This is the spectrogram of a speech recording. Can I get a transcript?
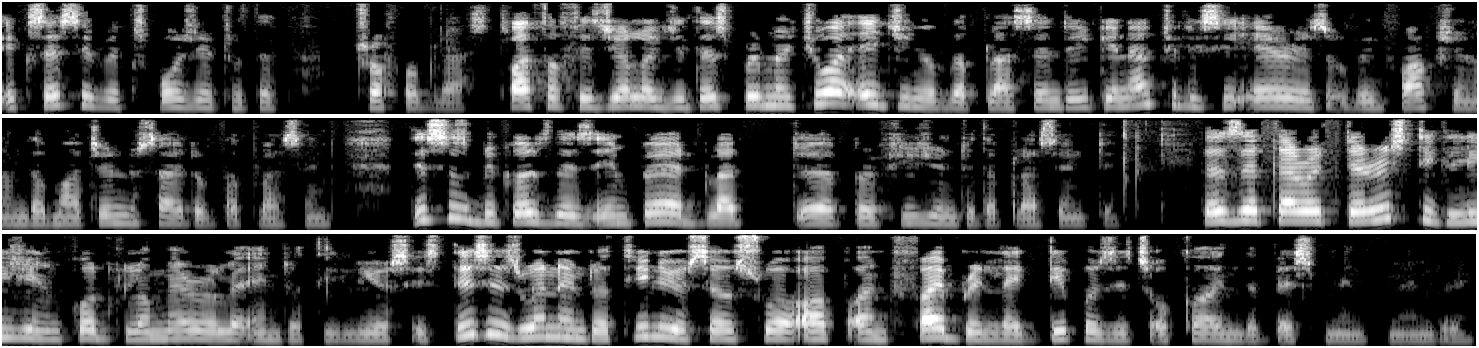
excessive exposure to the trophoblast. Pathophysiology There's premature aging of the placenta. You can actually see areas of infarction on the maternal side of the placenta. This is because there's impaired blood uh, perfusion to the placenta. There's a characteristic lesion called glomerular endotheliosis. This is when endothelial cells swell up and fibrin-like deposits occur in the basement membrane.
